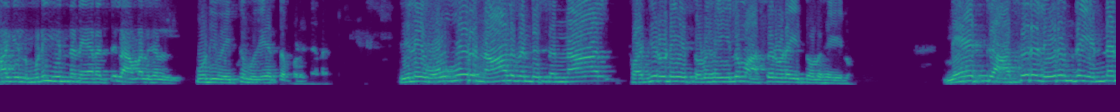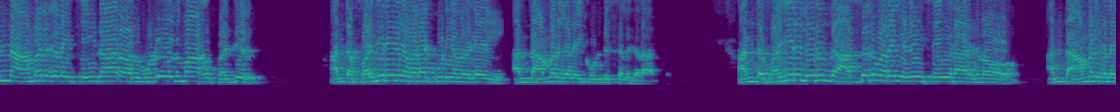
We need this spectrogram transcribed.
ஆகில் முடிகின்ற நேரத்தில் அமல்கள் மூடி வைத்து உயர்த்தப்படுகிறது. இதிலே ஒவ்வொரு நாளும் என்று சொன்னால் ஃபஜருடைய தொழுகையிலும் அசருடைய தொழுகையிலும். நேற்று அசரில் இருந்து என்னென்ன அமர்களை செய்தாரோ அது முழுவதுமாக பஜிர் அந்த பஜிரிலே வரக்கூடியவர்கள் அந்த அமர்களை கொண்டு செல்கிறார்கள். அந்த பஜிரில் இருந்து அசர் வரை எதை செய்கிறார்களோ அந்த அமர்களை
